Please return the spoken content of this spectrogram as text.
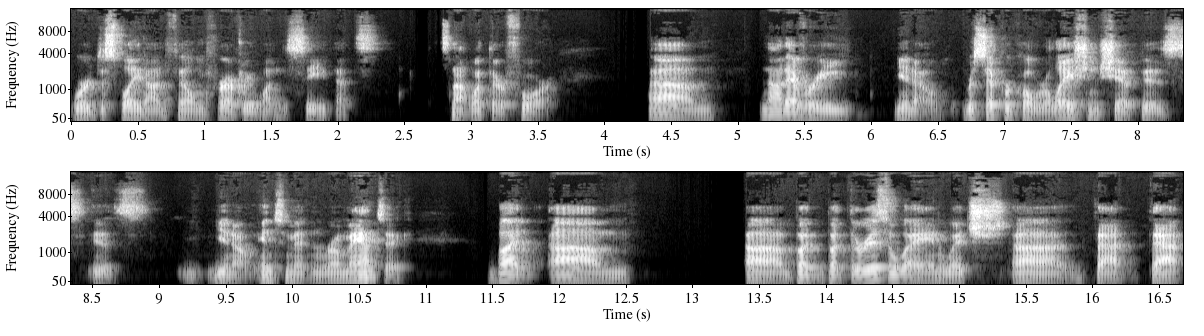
were displayed on film for everyone to see. That's it's not what they're for. Um, not every you know reciprocal relationship is is you know intimate and romantic but um uh, but but there is a way in which uh, that that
